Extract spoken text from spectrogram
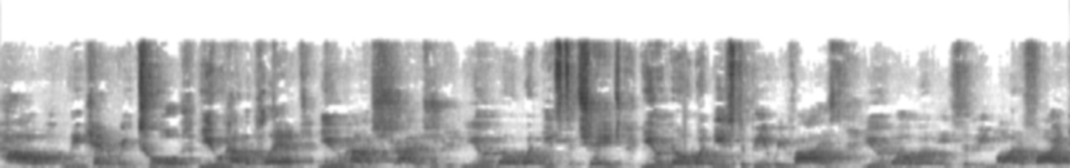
how we can to retool. You have a plan. You have a strategy. You know what needs to change. You know what needs to be revised. You know what needs to be modified.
